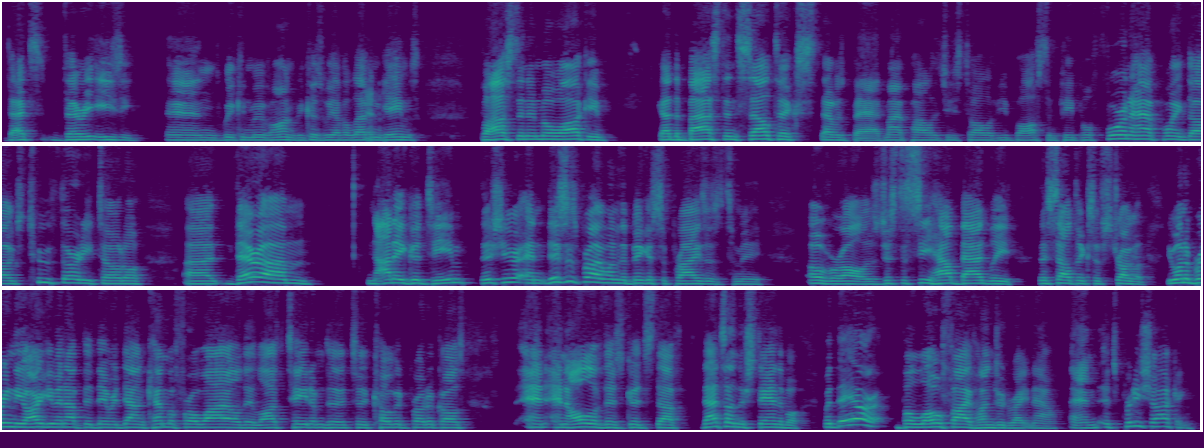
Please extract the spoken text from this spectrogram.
That's very easy. And we can move on because we have 11 Yeah. games. Boston and Milwaukee. Got the Boston Celtics. That was bad. My apologies to all of you Boston people. Four and a half point dogs, 230 total. Uh, they're um, not a good team this year. And this is probably one of the biggest surprises to me overall is just to see how badly the Celtics have struggled. You want to bring the argument up that they were down Kemba for a while, they lost Tatum to, to COVID protocols, and and all of this good stuff. That's understandable, but they are below 500 right now, and it's pretty shocking.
